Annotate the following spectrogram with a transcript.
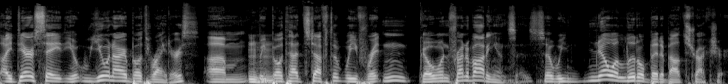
I dare say you, you and I are both writers. Um, We both had stuff that we've written go in front of audiences, so we know a little bit about structure.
